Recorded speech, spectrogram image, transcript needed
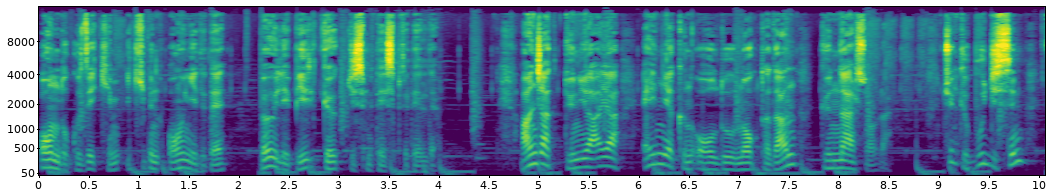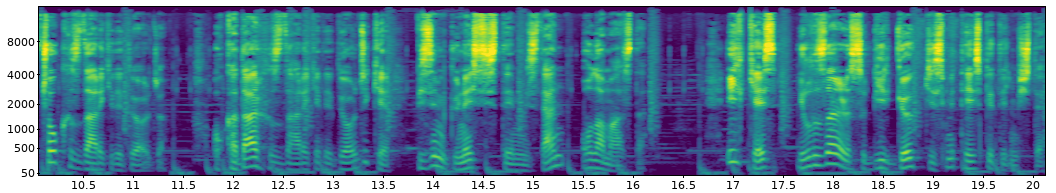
19 Ekim 2017'de böyle bir gök cismi tespit edildi. Ancak dünyaya en yakın olduğu noktadan günler sonra. Çünkü bu cisim çok hızlı hareket ediyordu. O kadar hızlı hareket ediyordu ki bizim güneş sistemimizden olamazdı. İlk kez yıldızlar arası bir gök cismi tespit edilmişti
